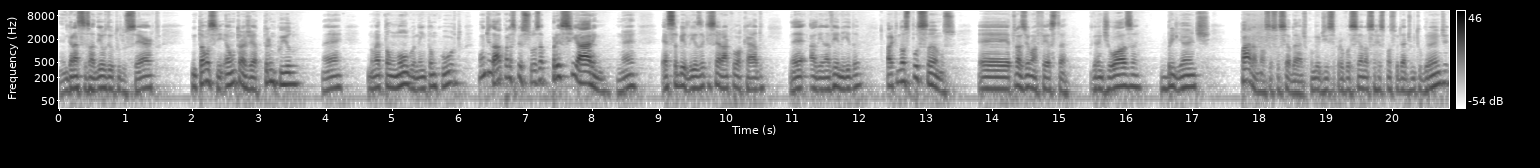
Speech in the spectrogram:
Graças a Deus deu tudo certo. Então, assim, é um trajeto tranquilo, né? não é tão longo nem tão curto, onde dá para as pessoas apreciarem né? essa beleza que será colocado né? ali na avenida, para que nós possamos é, trazer uma festa grandiosa, brilhante para a nossa sociedade. Como eu disse para você, a nossa responsabilidade é muito grande,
